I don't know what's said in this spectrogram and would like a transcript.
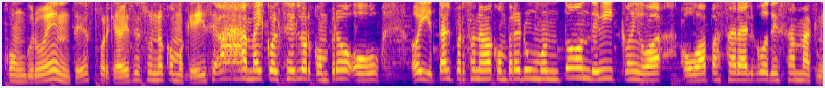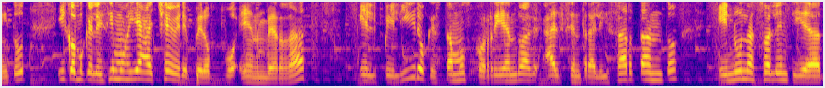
congruentes, porque a veces uno como que dice, ah, Michael Saylor compró, o oye, tal persona va a comprar un montón de Bitcoin, o va, o va a pasar algo de esa magnitud, y como que le decimos, ya, chévere, pero en verdad el peligro que estamos corriendo al centralizar tanto en una sola entidad,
